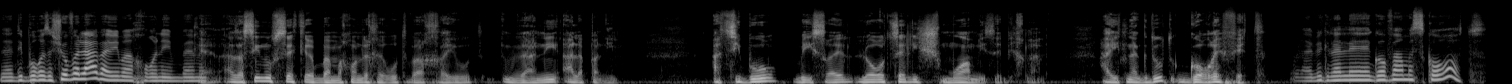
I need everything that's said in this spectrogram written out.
הדיבור הזה שוב עלה בימים האחרונים, באמת. כן, אז עשינו סקר במכון לחירות ואחריות, ואני על הפנים. הציבור בישראל לא רוצה לשמוע מזה בכלל. ההתנגדות גורפת. אולי בגלל אה, גובה המשכורות.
